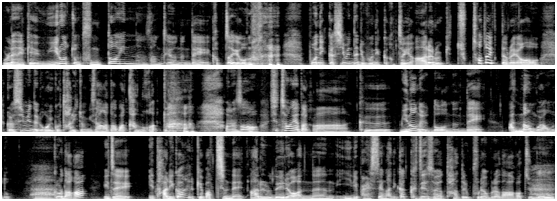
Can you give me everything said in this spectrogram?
원래는 이렇게 위로 좀 붕 떠 있는 상태였는데 갑자기 어느 날 보니까 시민들이 보니까 갑자기 아래로 이렇게 축 처져 있더래요. 그래서 시민들이 어 이거 다리 좀 이상하다 막 간 것 같다 하면서 시청에다가 그 민원을 넣었는데 안 나온 거야 아무도. 그러다가 이제 이 다리가 이렇게 마침내 아래로 내려앉는 일이 발생하니까 그제서야 다들 부랴부랴 나와가지고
